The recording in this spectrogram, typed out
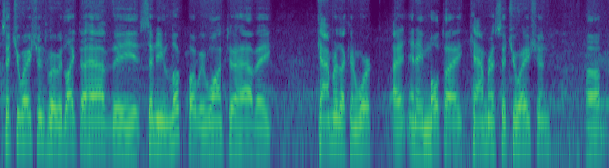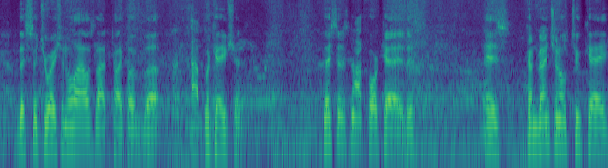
situations where we'd like to have the cine look, but we want to have a camera that can work uh, in a multi-camera situation, uh, this situation allows that type of uh, application. This is not 4K. This is conventional 2K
